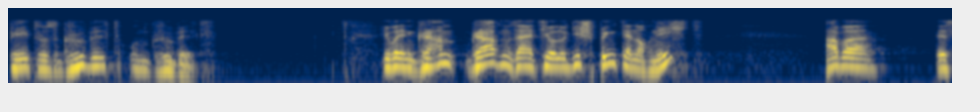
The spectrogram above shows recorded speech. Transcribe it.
Petrus grübelt und grübelt. Über den Graben seiner Theologie springt er noch nicht, aber es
